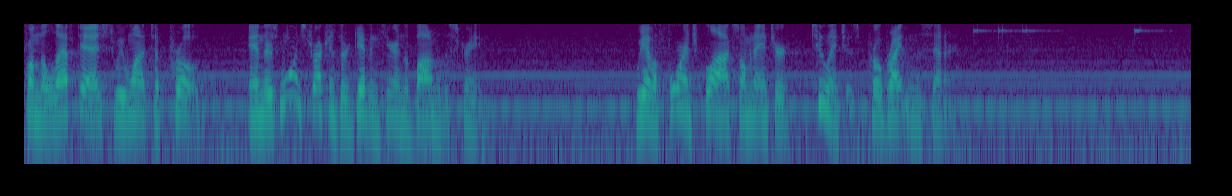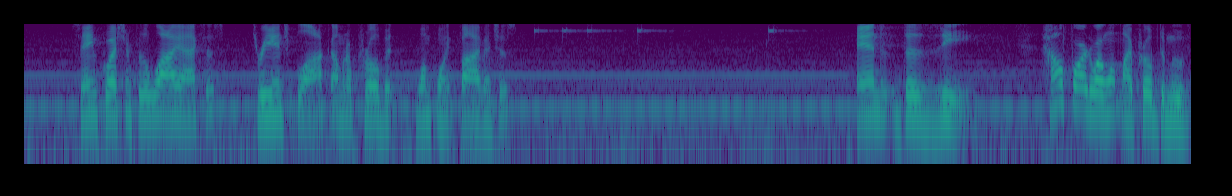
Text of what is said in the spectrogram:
from the left edge do we want it to probe? And there's more instructions that are given here in the bottom of the screen. We have a four inch block, so I'm going to enter two inches, probe right in the center. Same question for the y-axis, three inch block, I'm going to probe at 1.5 inches. And the z. How far do I want my probe to move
